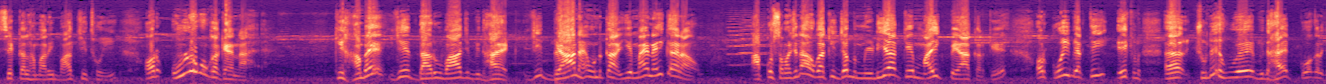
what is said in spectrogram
से कल हमारी बातचीत हुई और उन लोगों का कहना है कि हमें ये दारूबाज विधायक, ये बयान है उनका, ये मैं नहीं कह रहा हूँ। आपको समझना होगा कि जब मीडिया के माइक पे आ करके और कोई व्यक्ति एक चुने हुए विधायक को अगर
